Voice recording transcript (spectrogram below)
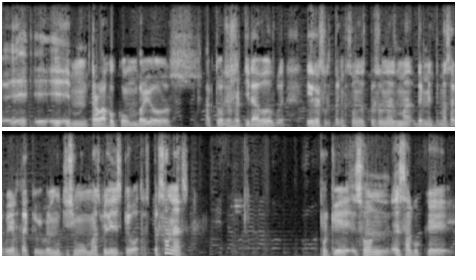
eh, eh, em, trabajo con varios actores retirados, güey, y resultan que son las personas de mente más abierta que viven muchísimo más felices que otras personas. Porque son es algo que,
